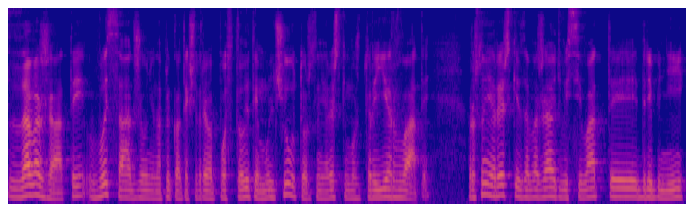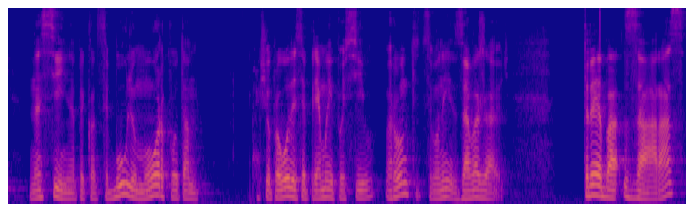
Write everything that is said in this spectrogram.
заважати висаджуванню. Наприклад, якщо треба постелити мульчу, то рослинні рештки можуть її рвати. Рослинні рештки заважають висівати дрібні насіння, наприклад, цибулю, моркву. Там. Якщо проводиться прямий посів ґрунт, це вони заважають. Треба зараз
